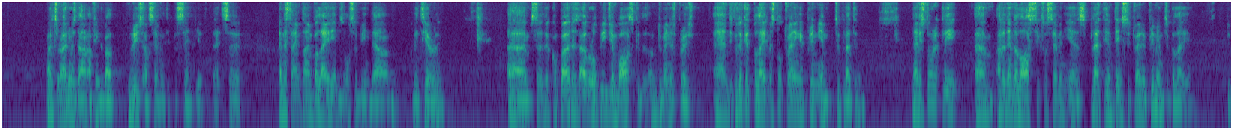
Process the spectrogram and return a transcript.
Right, so rhodium was down, I think, about region of 70% year to date. So, at the same time, palladium has also been down materially. Um, so the components, the overall PGM basket is under tremendous pressure. And if you look at palladium, it's still trading at premium to platinum. Now, historically, um, other than the last six or seven years, platinum tends to trade at premium to palladium.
